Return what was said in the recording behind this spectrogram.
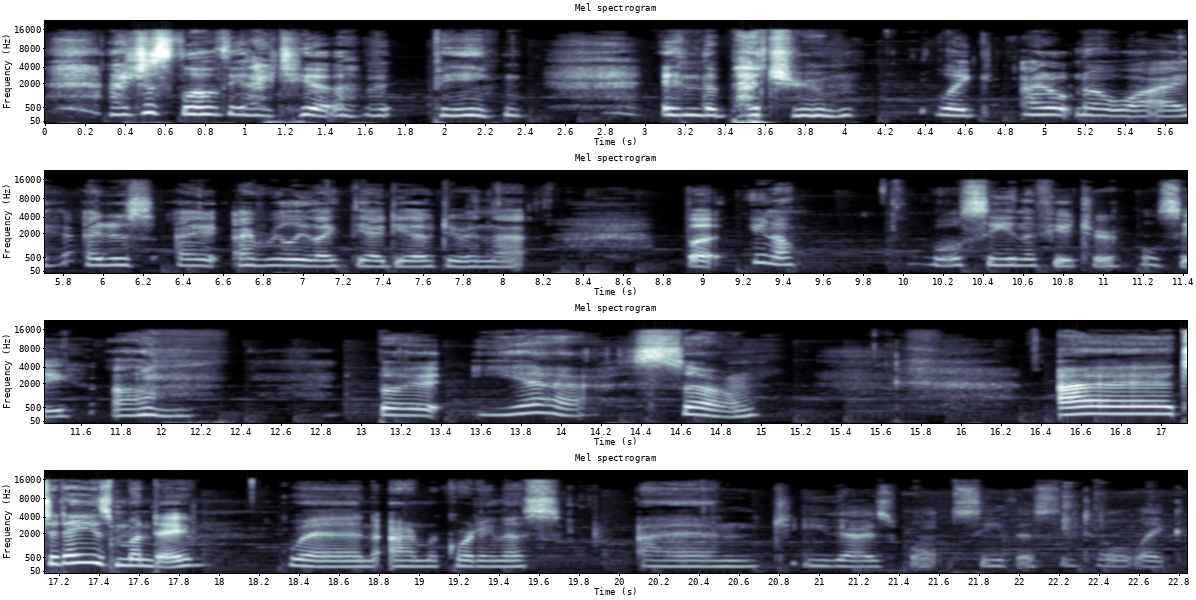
I just love the idea of it being in the bedroom. Like I don't know why. I just I I really like the idea of doing that. But you know, we'll see in the future. We'll see. Um, but yeah, so uh, today is Monday when I'm recording this, and you guys won't see this until like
